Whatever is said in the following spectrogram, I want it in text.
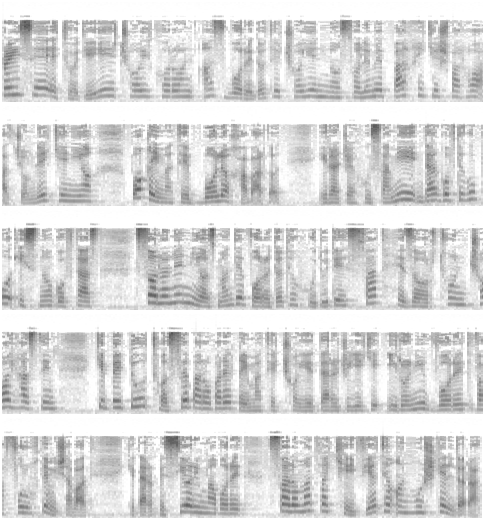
رئیس اتحادیه چایکاران از واردات چای ناسالم برخی کشورها از جمله کنیا با قیمت بالا خبر داد. ایرج حوسمی در گفتگو با ایسنا گفته است سالانه نیازمند واردات حدود 100 هزار تن چای هستیم که به دو تا سه برابر قیمت چای درجه یک ایرانی وارد و فروخته می شود که در بسیاری موارد سلامت و کیفیت آن مشکل دارد.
